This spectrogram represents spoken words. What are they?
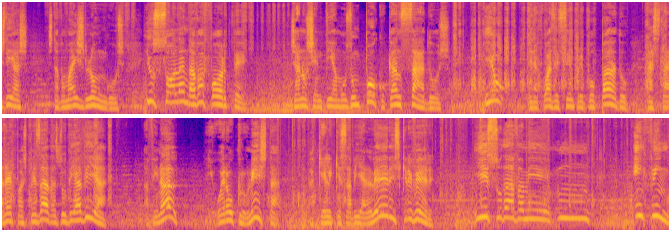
Os dias estavam mais longos e o sol andava forte. Já nos sentíamos um pouco cansados. Eu era quase sempre poupado às tarefas pesadas do dia a dia. Afinal, eu era o cronista, aquele que sabia ler e escrever. E isso dava-me. Hum, enfim,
